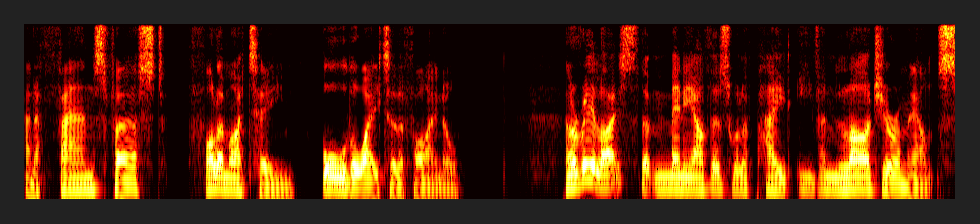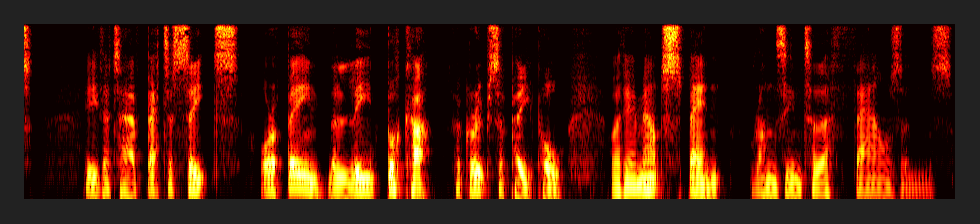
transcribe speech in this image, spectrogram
and a fans first, follow my team all the way to the final. And I realise that many others will have paid even larger amounts, either to have better seats or have been the lead booker for groups of people where the amount spent runs into the thousands.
